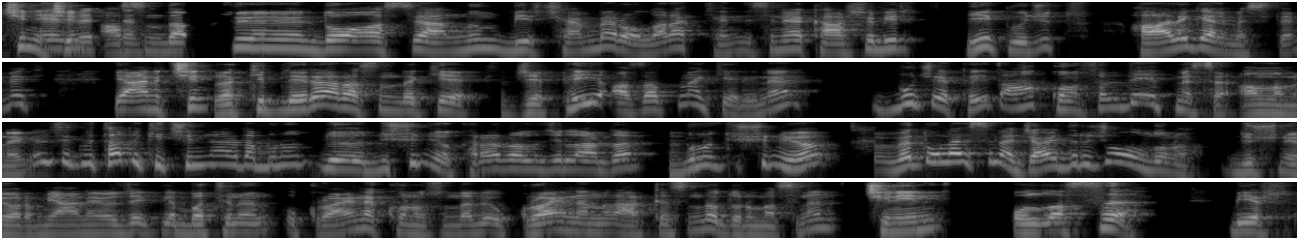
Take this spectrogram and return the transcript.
Çin için Elbette. aslında bütün Doğu Asya'nın bir çember olarak kendisine karşı bir yek vücut hale gelmesi demek. Yani Çin rakipleri arasındaki cepheyi azaltmak yerine bu cepheyi daha konsolide etmesi anlamına gelecek. Ve tabii ki Çinler de bunu e, düşünüyor. Karar alıcılar da bunu düşünüyor. Ve dolayısıyla caydırıcı olduğunu düşünüyorum. Yani özellikle Batı'nın Ukrayna konusunda ve Ukrayna'nın arkasında durmasının Çin'in olası bir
